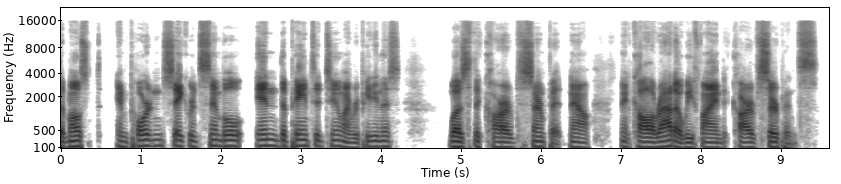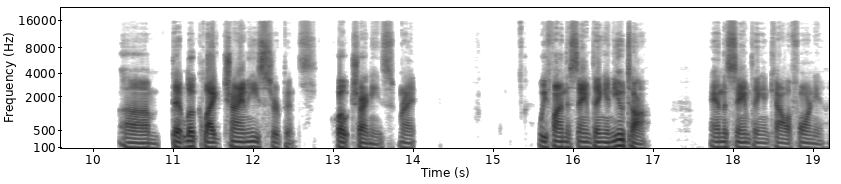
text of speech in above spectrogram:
The most important sacred symbol in the painted tomb, I'm repeating this, was the carved serpent. Now, in Colorado, we find carved serpents um, that look like Chinese serpents, quote Chinese, right? We find the same thing in Utah and the same thing in California.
